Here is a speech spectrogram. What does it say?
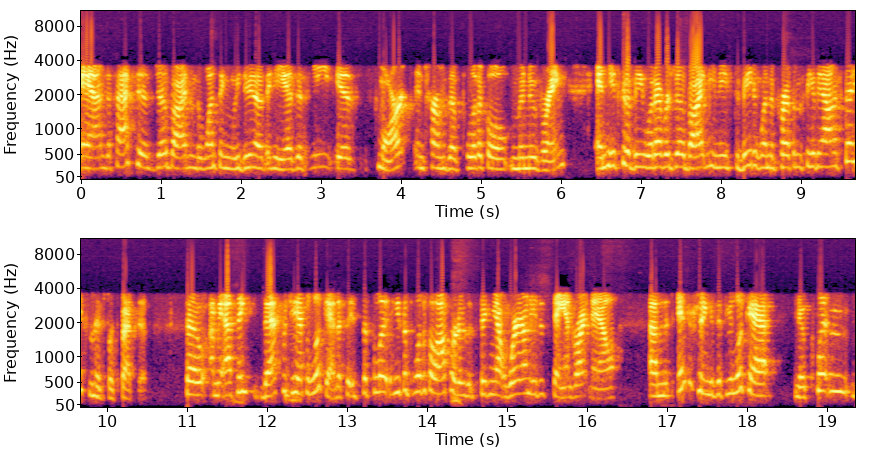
And the fact is, Joe Biden, the one thing we do know that he is, is he is smart in terms of political maneuvering and he's going to be whatever Joe Biden he needs to be to win the presidency of the United States from his perspective. So, I mean, I think that's what you have to look at. It's, it's a, he's a political operative that's figuring out where I need to stand right now. Um, it's interesting is if you look at, you know, Clinton,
